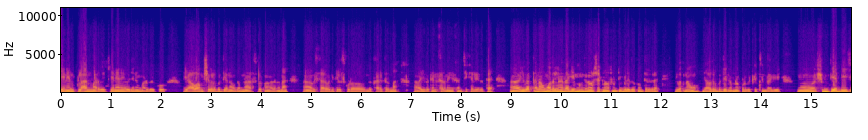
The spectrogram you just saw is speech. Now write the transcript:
ಏನೇನು ಪ್ಲಾನ್ ಮಾಡಬೇಕು, ಏನೇನು ಯೋಜನೆ ಮಾಡಬೇಕು, ಯಾವ ಅಂಶಗಳ ಬಗ್ಗೆ ನಾವು ಗಮನ ಹರಿಸ್ಬೇಕು ಅನ್ನೋದನ್ನ ವಿಸ್ತಾರವಾಗಿ ತಿಳಿಸ್ಕೊಡೋ ಒಂದು ಕಾರ್ಯಕ್ರಮ ಇವತ್ತಿನ ಸರಣಿ ಸಂಚಿಕೆಯಲ್ಲಿ ಇರುತ್ತೆ. ಇವತ್ತು ನಾವು ಮೊದಲನೇದಾಗಿ ಮುಂದಿನ ವರ್ಷಕ್ಕೆ ನಾವು ಶುಂಠಿ ಬೆಳಿಬೇಕು ಅಂತ ಹೇಳಿದ್ರೆ, ಇವತ್ತು ನಾವು ಯಾವ್ದ್ರ ಬಗ್ಗೆ ಗಮನ ಕೊಡಬೇಕು ಹೆಚ್ಚಿನದಾಗಿ? ಶುಂಠಿಯ ಬೀಜ.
